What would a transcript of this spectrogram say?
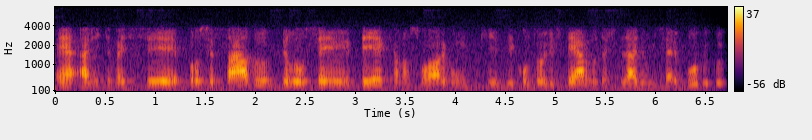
é, a gente vai ser processado pelo CNT, que é o nosso órgão que, de controle externo da atividade do Ministério Público.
